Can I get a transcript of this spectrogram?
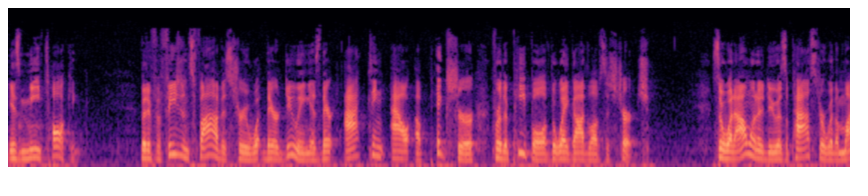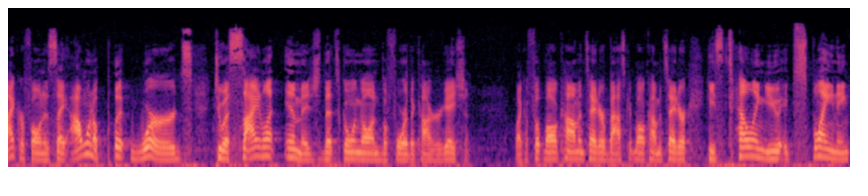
is me talking. But if Ephesians 5 is true, what they're doing is they're acting out a picture for the people of the way God loves his church. So, what I want to do as a pastor with a microphone is say, I want to put words to a silent image that's going on before the congregation. Like a football commentator, basketball commentator, he's telling you, explaining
